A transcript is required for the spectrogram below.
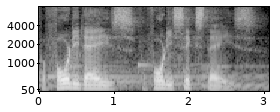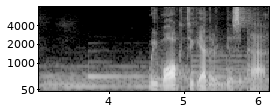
For 40 days, for 46 days, we walk together this path.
